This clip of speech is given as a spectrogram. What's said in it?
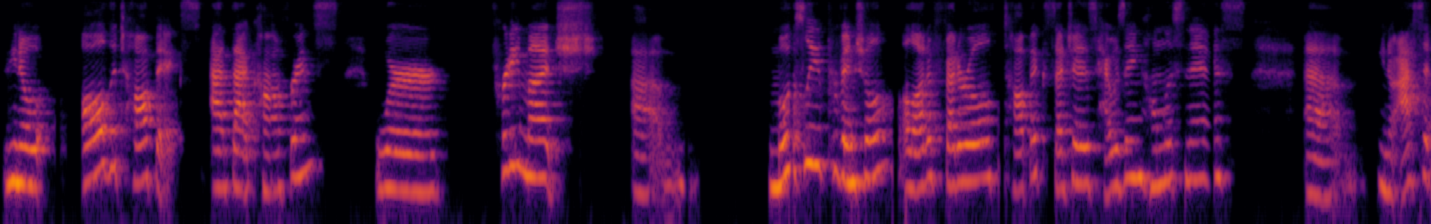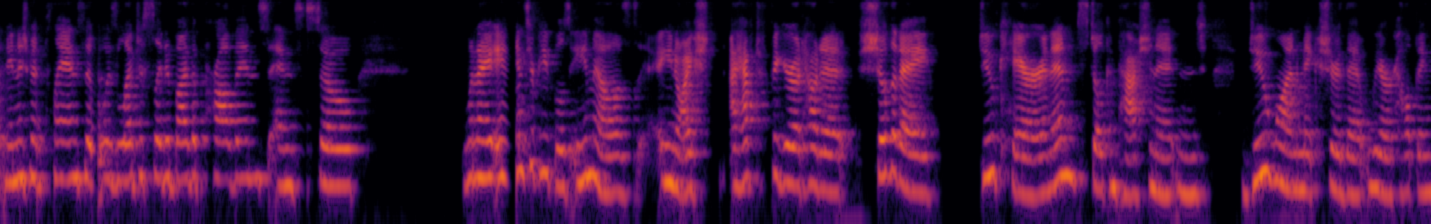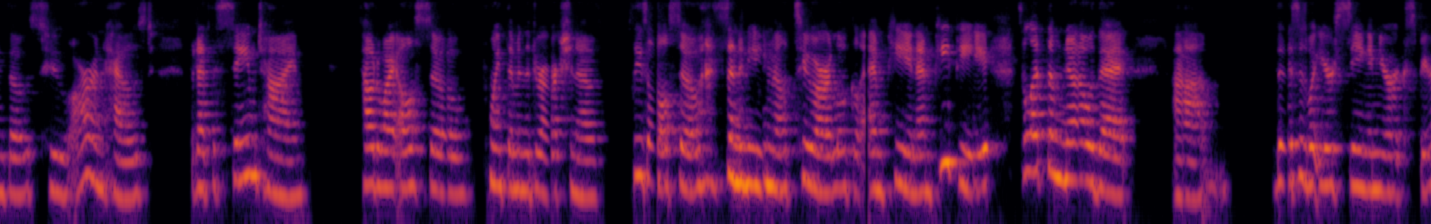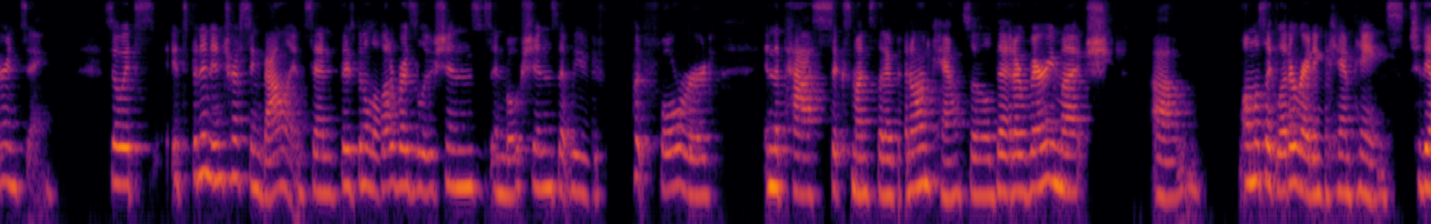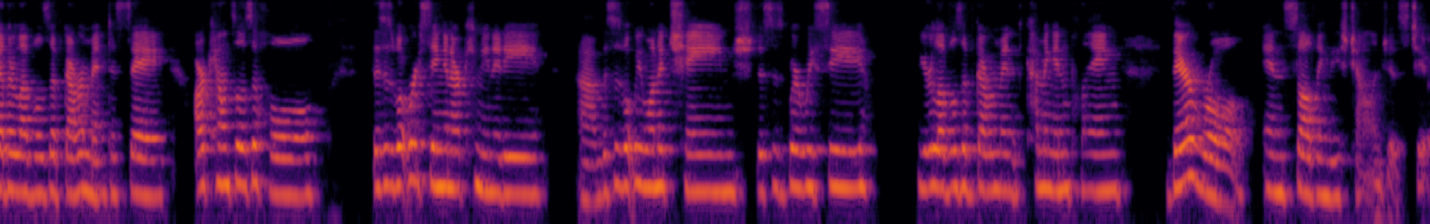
you know, all the topics at that conference were pretty much um, mostly provincial, a lot of federal topics such as housing, homelessness, um, you know, asset management plans that was legislated by the province. And so when I answer people's emails, you know, I, sh- I have to figure out how to show that I do care and am still compassionate and do want to make sure that we are helping those who are unhoused but at the same time, how do I also point them in the direction of please also send an email to our local MP and MPP to let them know that um, this is what you're seeing and you're experiencing. So it's it's been an interesting balance, and there's been a lot of resolutions and motions that we've put forward in the past six months that I've been on council that are very much um, almost like letter writing campaigns to the other levels of government to say our council as a whole. This is what we're seeing in our community. Um, this is what we want to change. This is where we see your levels of government coming in playing their role in solving these challenges too.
